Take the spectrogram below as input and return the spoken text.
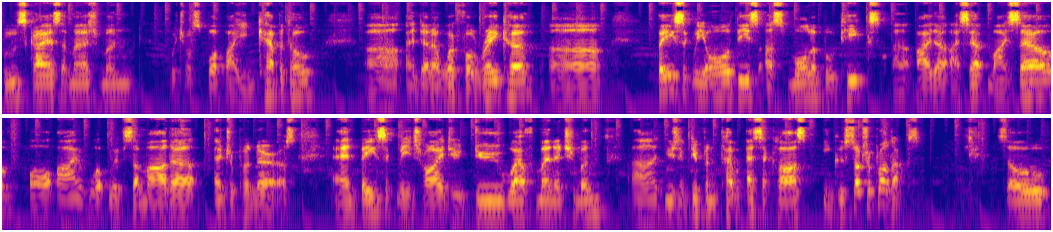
Blue Sky Asset Management, which was bought by In Capital. Uh, and then I worked for Raker basically all these are smaller boutiques. Uh, either I set myself or I work with some other entrepreneurs, and basically try to do wealth management uh, using different type of asset class, include structured products. So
